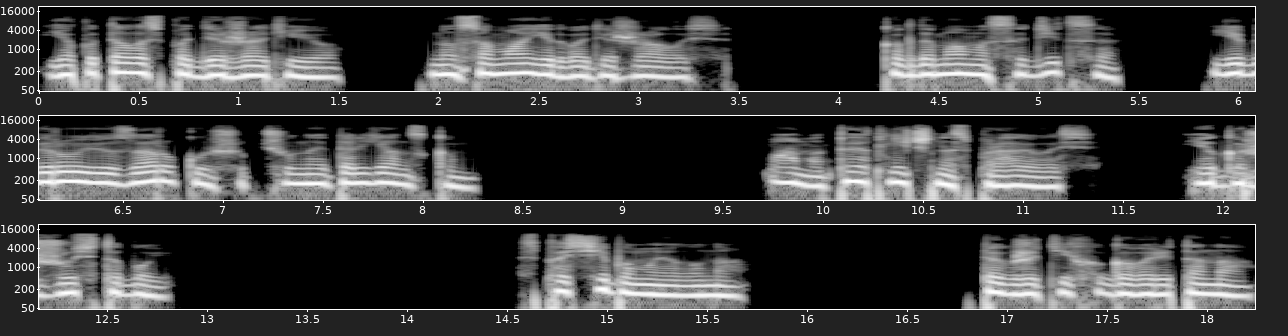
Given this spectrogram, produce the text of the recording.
Я пыталась поддержать ее, но сама едва держалась. Когда мама садится, я беру ее за руку и шепчу на итальянском. «Мама, ты отлично справилась. Я горжусь тобой». «Спасибо, моя луна». Так же тихо говорит она,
